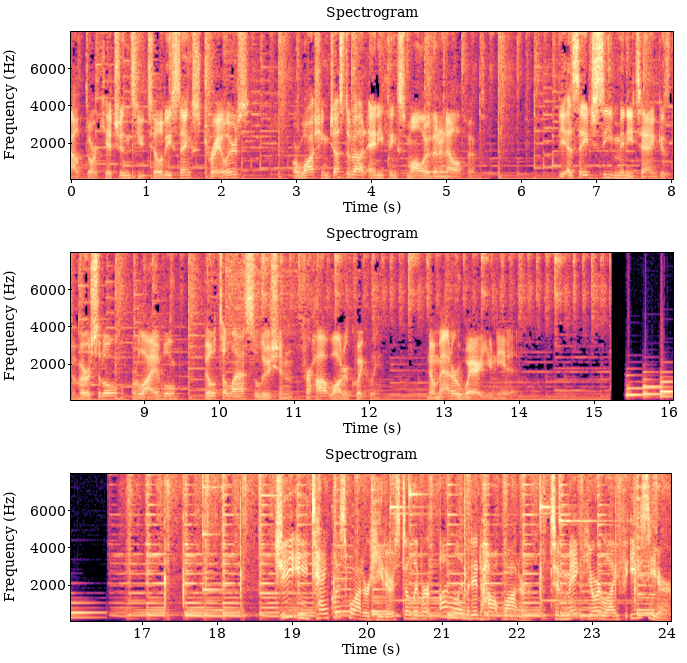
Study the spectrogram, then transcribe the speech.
outdoor kitchens, utility sinks, trailers, or washing just about anything smaller than an elephant. The SHC mini tank is the versatile, reliable, built to last solution for hot water quickly, no matter where you need it. GE tankless water heaters deliver unlimited hot water to make your life easier.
